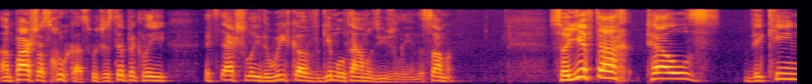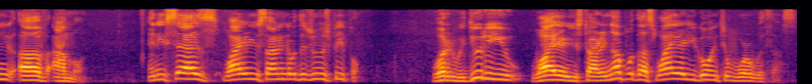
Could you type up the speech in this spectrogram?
on Parshas Chukas, which is typically it's actually the week of Gimel Tammuz usually in the summer. So Yiftach tells the king of Ammon. And he says, Why are you starting up with the Jewish people? What did we do to you? Why are you starting up with us? Why are you going to war with us?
